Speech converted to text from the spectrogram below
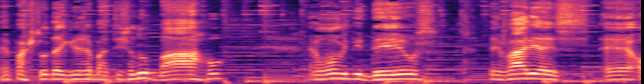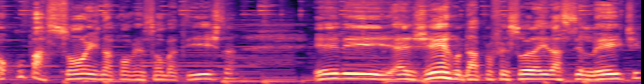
é pastor da Igreja Batista no Barro, é um homem de Deus, tem várias é, ocupações na Convenção Batista. Ele é genro da professora Iraci Leite.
